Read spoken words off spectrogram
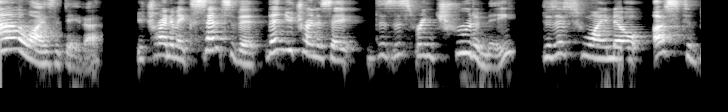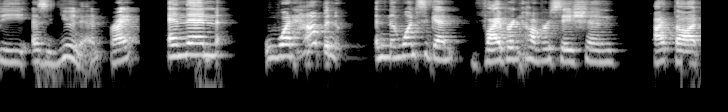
analyze the data, you're trying to make sense of it. Then you're trying to say, does this ring true to me? Does this who I know us to be as a unit, right? And then what happened, and then once again, vibrant conversation. I thought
